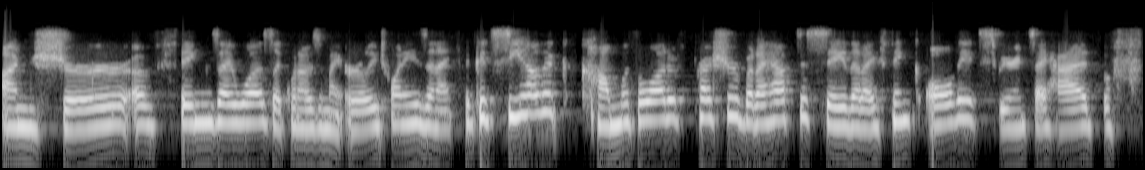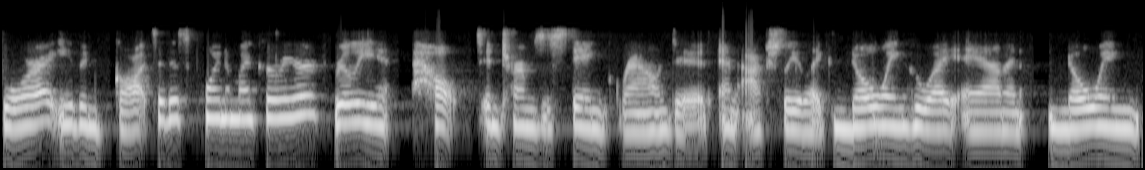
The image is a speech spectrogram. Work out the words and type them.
unsure of things I was, like when I was in my early 20s. And I, I could see how that could come with a lot of pressure. But I have to say that I think all the experience I had before I even got to this point in my career really helped in terms of staying grounded and actually like knowing who I am and knowing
